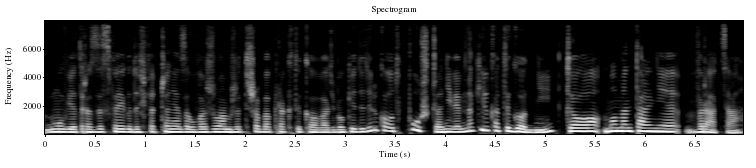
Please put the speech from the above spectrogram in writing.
Mówię teraz ze swojego doświadczenia, zauważyłam, że trzeba praktykować, bo kiedy tylko odpuszczę, nie wiem, na kilka tygodni, to momentalnie wraca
